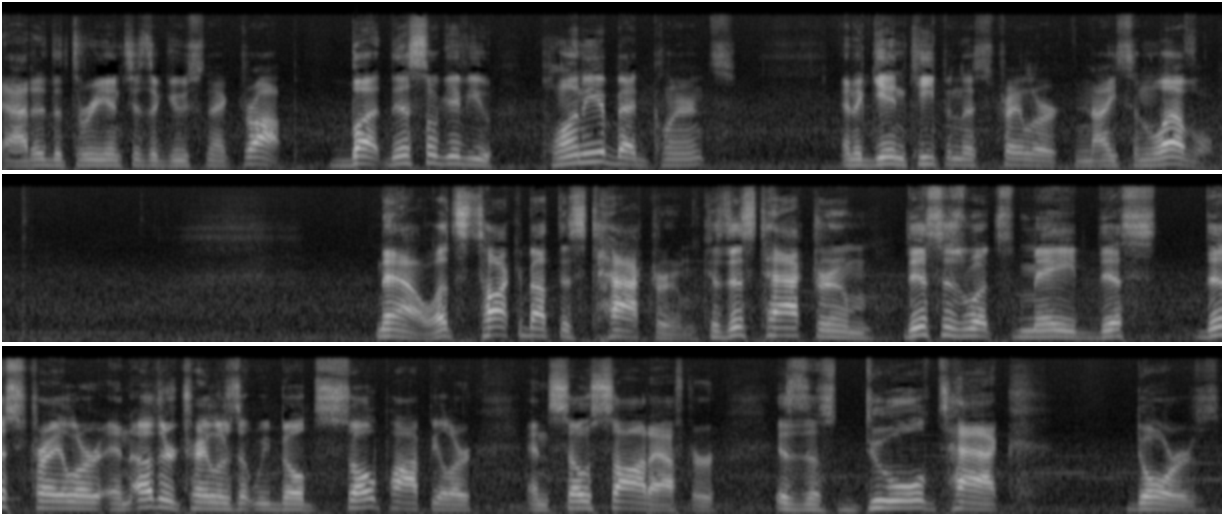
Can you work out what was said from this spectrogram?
added the three inches of gooseneck drop. But this will give you plenty of bed clearance and again, keeping this trailer nice and level. Now, let's talk about this tack room because this tack room, this is what's made this, this trailer and other trailers that we build so popular and so sought after is this dual tack doors,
